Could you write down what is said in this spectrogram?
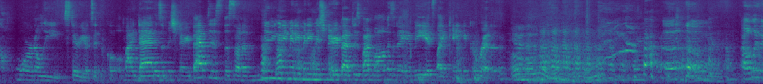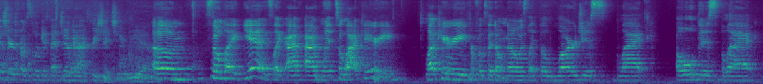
cornily stereotypical. My dad is a missionary Baptist, the son of many, many, many, many missionary Baptists. My mom is an AME. It's like King and Coretta. Um, only the church folks will get that joke, and I appreciate you. Um, so like, yeah, it's like I, I went to Lott Carey. Lott Carey, for folks that don't know, is like the largest black, oldest black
